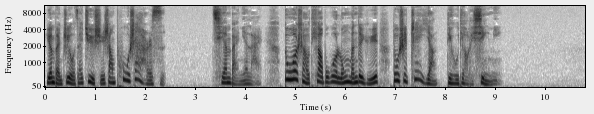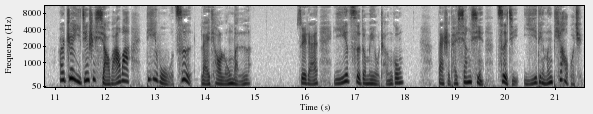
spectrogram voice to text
原本只有在巨石上曝晒而死。千百年来，多少跳不过龙门的鱼都是这样。丢掉了性命，而这已经是小娃娃第五次来跳龙门了。虽然一次都没有成功，但是他相信自己一定能跳过去，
